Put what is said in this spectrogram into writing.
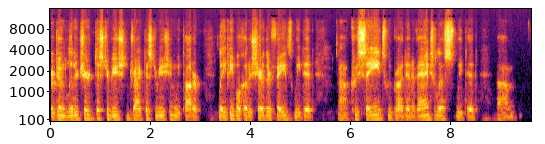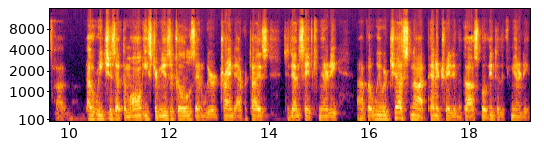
we are doing literature distribution, tract distribution. We taught our lay people how to share their faiths. We did uh, crusades. We brought in evangelists. We did um, uh, outreaches at the mall, Easter musicals, and we were trying to advertise to the unsaved community, uh, but we were just not penetrating the gospel into the community.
